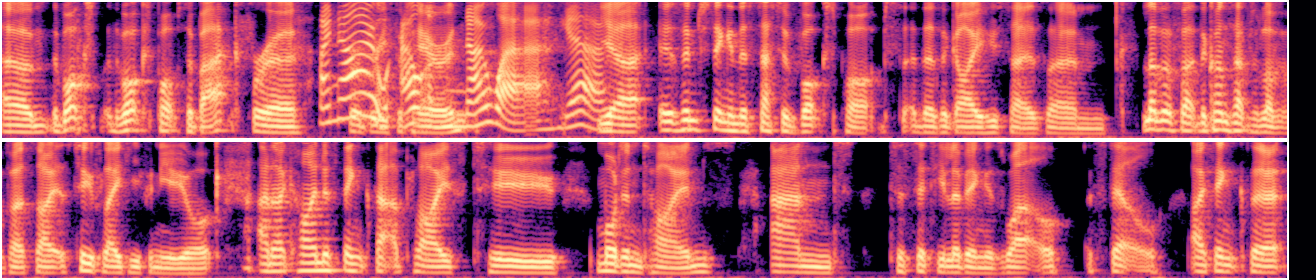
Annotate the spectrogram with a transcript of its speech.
um, the Vox the Vox Pops are back for a I for a know, brief out of nowhere. Yeah. Yeah, it's interesting in the set of Vox Pops. There's a guy who says, um, "Love at first, the concept of love at first sight is too flaky for New York," and I kind of think that applies to modern times and to city living as well. Still, I think that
